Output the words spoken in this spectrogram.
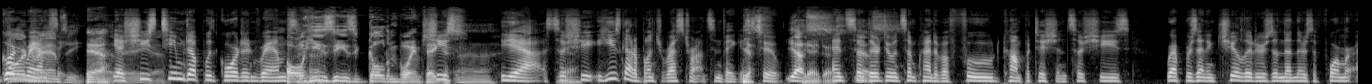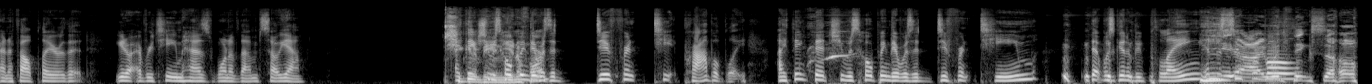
Gordon, Gordon Ramsay. Ramsay. Yeah. Yeah, she's teamed up with Gordon Ramsay. Oh, he's he's golden boy in Vegas. She's yeah. So she he's got a bunch of restaurants in Vegas Yes. too. Yes. Yeah. And so Yes. they're doing some kind of a food competition. So she's representing cheerleaders, and then there's a former NFL player that you know every team has one of them. So yeah, She I think she was in hoping there was a different team. Probably, I think that she was hoping there was a different team that was going to be playing in the yeah, Super I Bowl. would think so.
